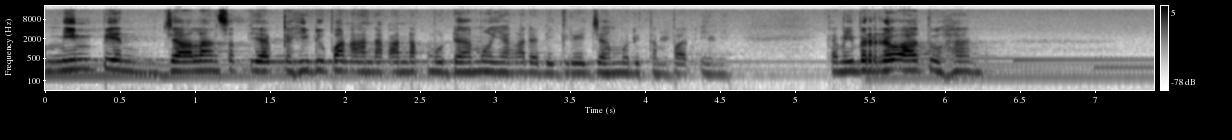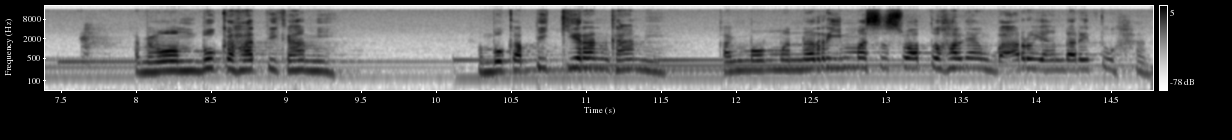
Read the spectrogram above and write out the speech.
Pemimpin jalan setiap kehidupan anak-anak mudamu yang ada di gerejamu di tempat ini. Kami berdoa Tuhan. Kami mau membuka hati kami. Membuka pikiran kami. Kami mau menerima sesuatu hal yang baru yang dari Tuhan.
